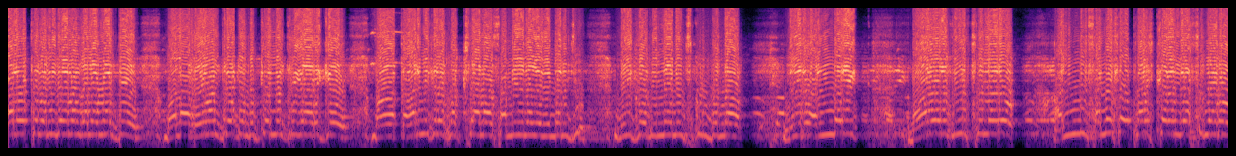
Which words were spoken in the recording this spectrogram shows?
ఆలోచన విధానం కలవంటి మన రేవంత్ రెడ్డి ముఖ్యమంత్రి గారికి మా కార్మికుల పక్షాన సమీనంగా వివరించి మీకు విన్నవించుకుంటున్నాం మీరు అందరి బాధలు తీస్తున్నారు అన్ని సమస్యలు పరిష్కారం చేస్తున్నారు.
